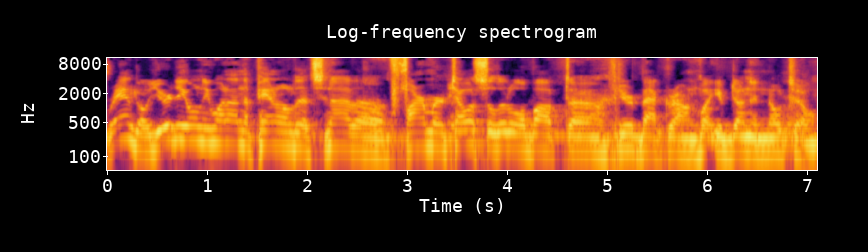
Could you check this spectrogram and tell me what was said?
Randall, you're the only one on the panel that's not a farmer. Tell us a little about uh, your background, what you've done in no-till.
